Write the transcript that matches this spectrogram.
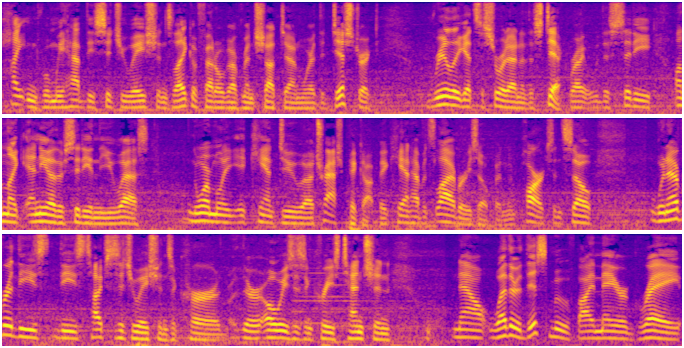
heightened when we have these situations like a federal government shutdown where the district really gets the short end of the stick, right? With the city, unlike any other city in the U.S., normally it can't do uh, trash pickup, it can't have its libraries open and parks, and so whenever these these types of situations occur, there always is increased tension. Now, whether this move by Mayor Gray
